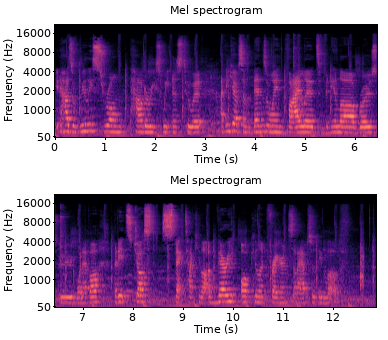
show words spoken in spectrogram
It has a really strong powdery sweetness to it. I think you have some benzoin, violets, vanilla, rose oud, whatever, but it's just spectacular. A very opulent fragrance that I absolutely love.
